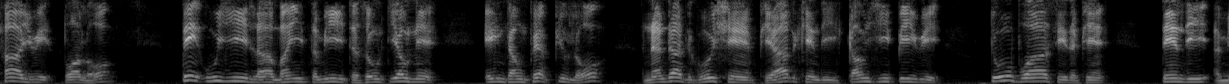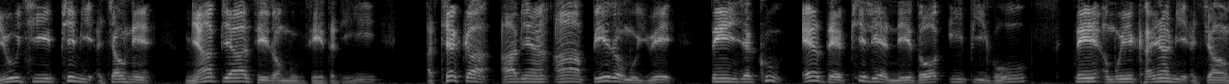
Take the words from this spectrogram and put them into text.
ထား၍တော်လော့တင့်ဦးကြီးလာမန်၏သမီးတစုံတယောက်နှင့်အိမ်တောင်ဖက်ပြုလော့အနန္တတကုရှင်ဖျားသခင်သည်ကောင်းကြီးပေး၍တိုးပွားစေသဖြင့်သ င်သည် အမျိုးကြီးဖြစ်မည်အကြောင်းနှင့် များပြားစေတော်မူစေတည်း အထက်က အာဗျံအားပေးတော်မူ၍သင်ယခုဧည့်သည်ဖြစ်လျက်နေသော ဤပြည်ကို သင်အမွေခံရမည်အကြောင်း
